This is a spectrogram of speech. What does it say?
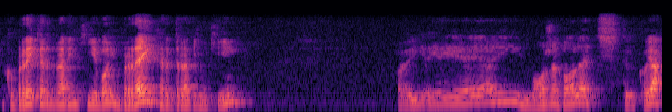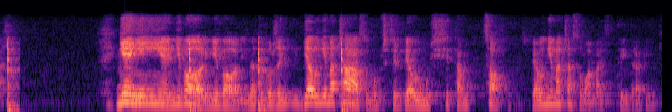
Tylko breaker drabinki nie boli. Breaker drabinki Ej, ej, ej, ej, ej, może boleć, tylko jaki? Nie, nie, nie, nie, nie boli, nie boli, dlatego że biały nie ma czasu, bo przecież biały musi się tam cofnąć. Biały nie ma czasu łamać tej drabinki.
